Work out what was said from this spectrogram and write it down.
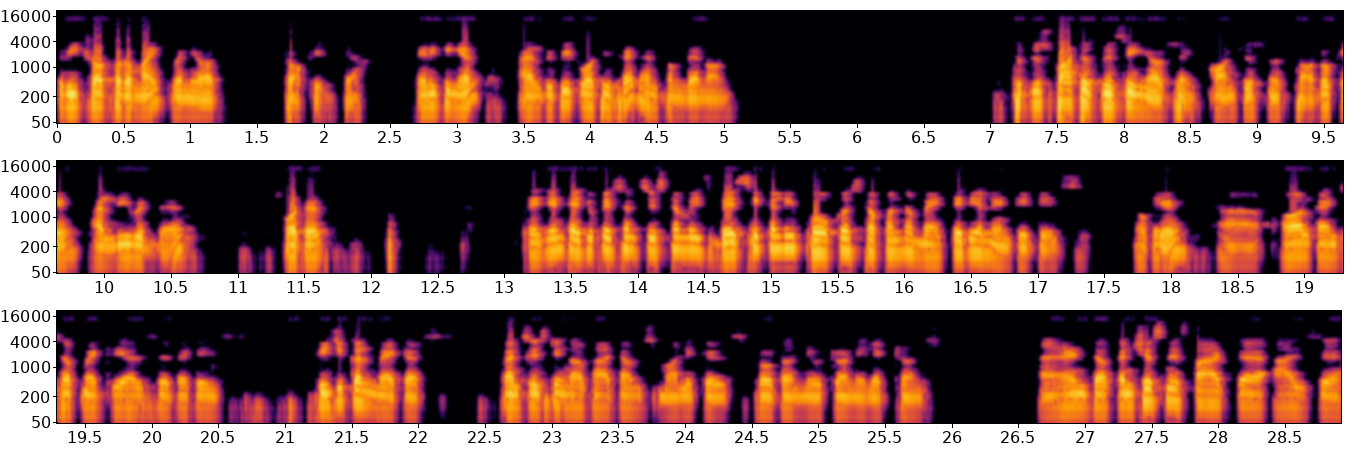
reach out for the mic when you're talking. Yeah. Anything else? I'll repeat what he said and from then on. So this part is missing, you're saying. Consciousness thought. Okay. I'll leave it there. What else? present education system is basically focused upon the material entities. Okay. Uh, all kinds of materials that is physical matters consisting of atoms, molecules, proton, neutron, electrons. And the consciousness part, uh, as uh,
